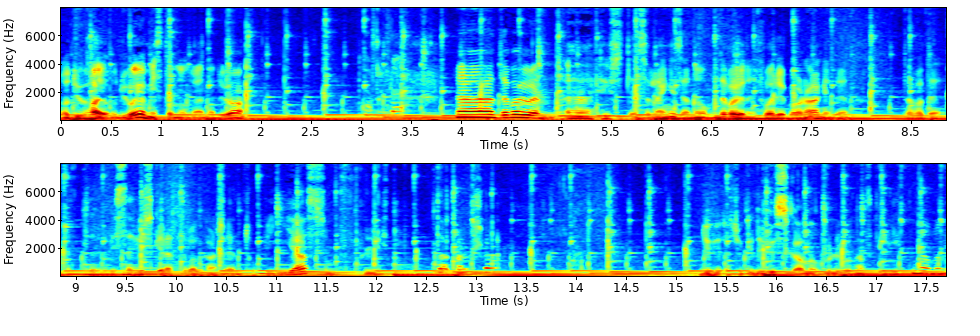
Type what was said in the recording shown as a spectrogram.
Og du har jo, du har jo mista noen venner, du òg. Ja, det var jo en uh, Husk det er så lenge siden nå, men det var jo den forrige barnehagen din. Da var det, et, Hvis jeg husker rett, så var det kanskje en Tobias som flytta, kanskje? Du, jeg tror ikke du husker noe, for du var ganske liten da, men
